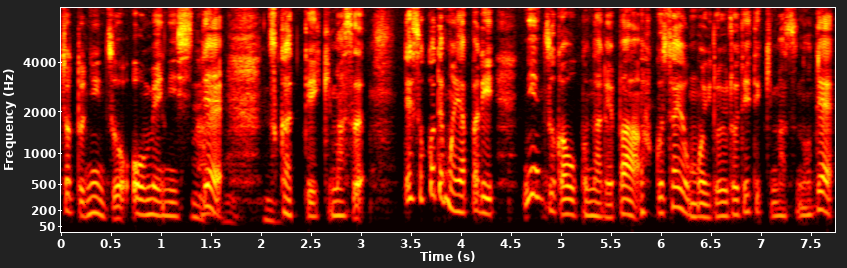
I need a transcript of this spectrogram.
ちょっと人数を多めにして使っていきます。で、そこでもやっぱり人数が多くなれば副作用もいろいろ出てきますので、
